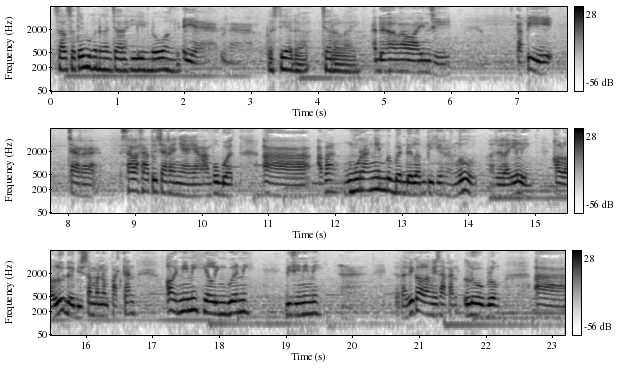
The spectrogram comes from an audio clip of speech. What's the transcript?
salah satunya bukan dengan cara healing doang gitu. Iya, benar. Pasti ada cara lain. ada hal-hal lain sih. Tapi cara salah satu caranya yang ampuh buat uh, apa ngurangin beban dalam pikiran lu adalah healing. Kalau lu udah bisa menempatkan oh ini nih healing gue nih di sini nih. Nah, tapi kalau misalkan lu belum uh,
